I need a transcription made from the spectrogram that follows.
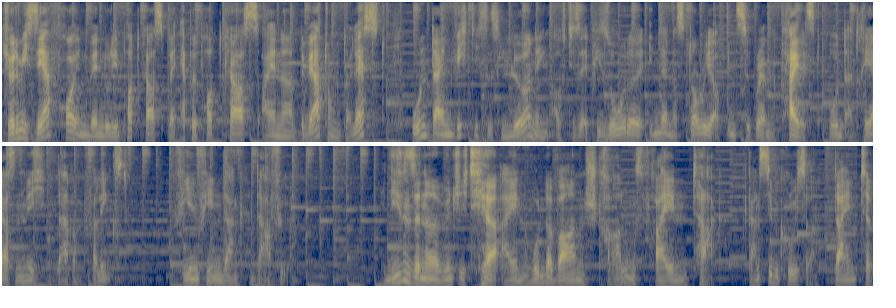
Ich würde mich sehr freuen, wenn du den Podcast bei Apple Podcasts eine Bewertung hinterlässt und dein wichtigstes Learning aus dieser Episode in deiner Story auf Instagram teilst und Andreas und mich darin verlinkst. Vielen, vielen Dank dafür. In diesem Sinne wünsche ich dir einen wunderbaren, strahlungsfreien Tag. Ganz liebe Grüße, dein Tim.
